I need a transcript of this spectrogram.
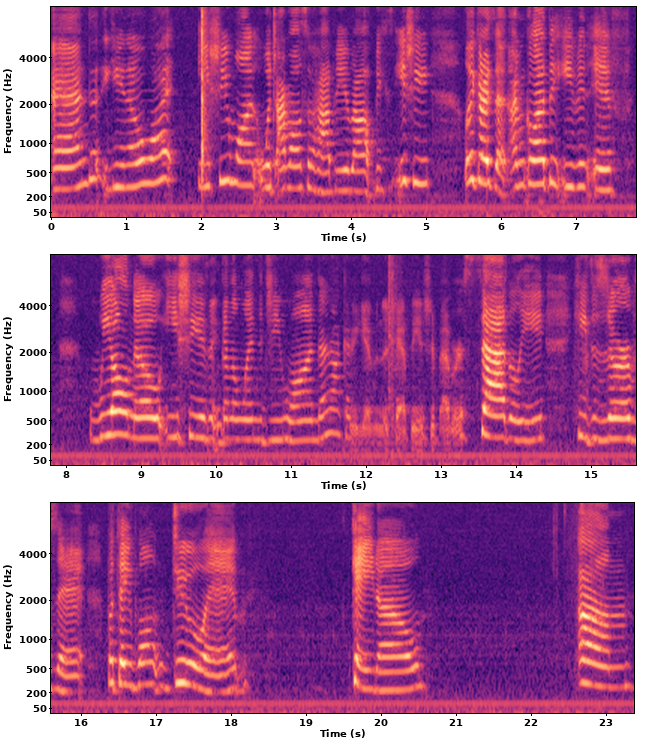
And you know what? Ishii won, which I'm also happy about because Ishii, like I said, I'm glad that even if we all know Ishii isn't going to win the G1. They're not going to give him the championship ever. Sadly, he deserves it, but they won't do it. Gedo. Um,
